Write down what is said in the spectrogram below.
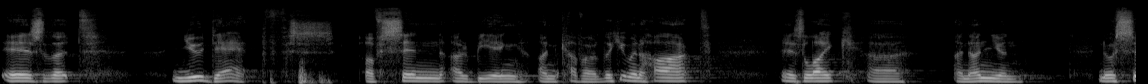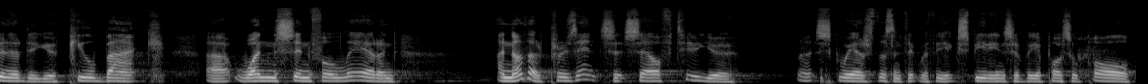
is that new depths of sin are being uncovered. The human heart is like uh, an onion. No sooner do you peel back uh, one sinful layer and another presents itself to you. That squares, doesn't it, with the experience of the Apostle Paul,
